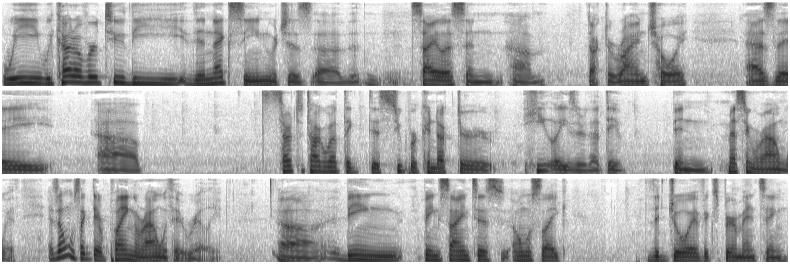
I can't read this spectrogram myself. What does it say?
we we cut over to the the next scene, which is uh, the Silas and um, Dr. Ryan Choi, as they uh, start to talk about the the superconductor heat laser that they've been messing around with. It's almost like they're playing around with it, really. Uh, being being scientists, almost like the joy of experimenting.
